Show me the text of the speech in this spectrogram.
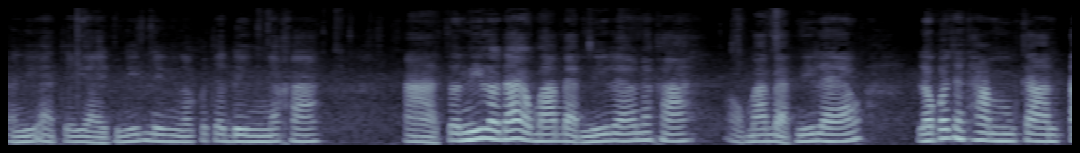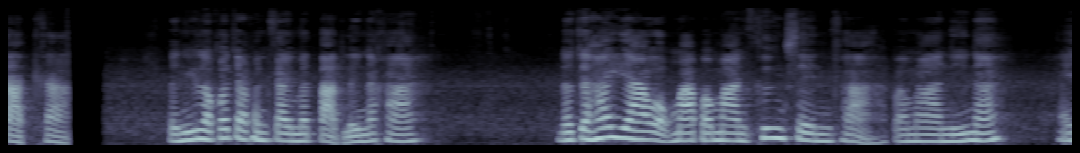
อันนี้อาจจะใหญ่ไปนิดนึงเราก็จะดึงนะคะ อ่าตอนนี้เราได้ออกมาแบบนี้แล้วนะคะ ออกมาแบบนี้แล้ว เราก็จะทำการตัดค่ะตอนนี้เราก็จะกรรไกรมาตัดเลยนะคะ เราจะให้ยาวออกมาประมาณครึ่งเซนค่ะ ประมาณนี้นะ ให้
